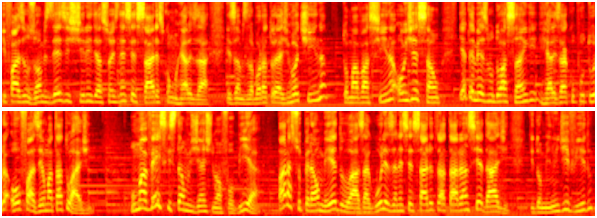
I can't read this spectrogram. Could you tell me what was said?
que fazem os homens desistirem de ações necessárias, como realizar exames laboratoriais de rotina, tomar vacina ou injeção, e até mesmo doar sangue, realizar acupuntura ou fazer uma tatuagem. Uma vez que estamos diante de uma fobia, para superar o medo às agulhas é necessário tratar a ansiedade, que domina o indivíduo,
